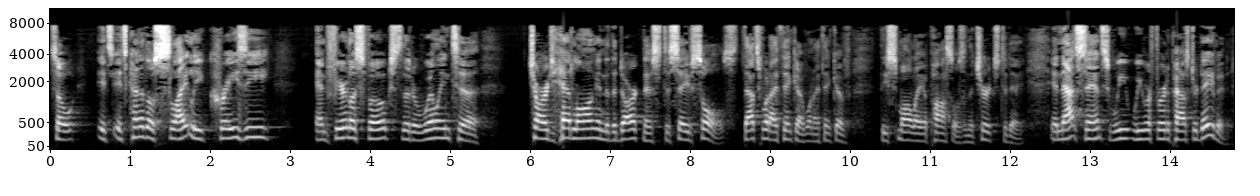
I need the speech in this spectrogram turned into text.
So it's, it's kind of those slightly crazy and fearless folks that are willing to charge headlong into the darkness to save souls. That's what I think of when I think of these small A apostles in the church today. In that sense, we, we refer to Pastor David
